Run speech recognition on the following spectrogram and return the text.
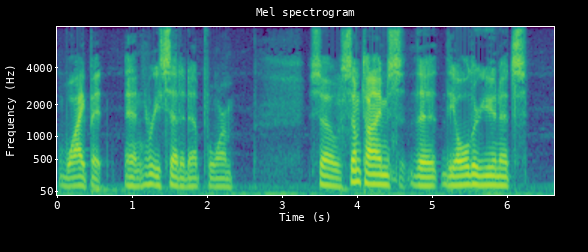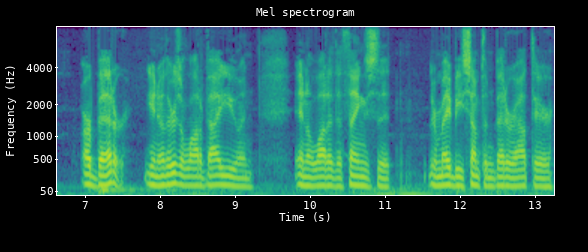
wipe it and reset it up for them so sometimes the the older units are better. You know there's a lot of value in in a lot of the things that there may be something better out there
